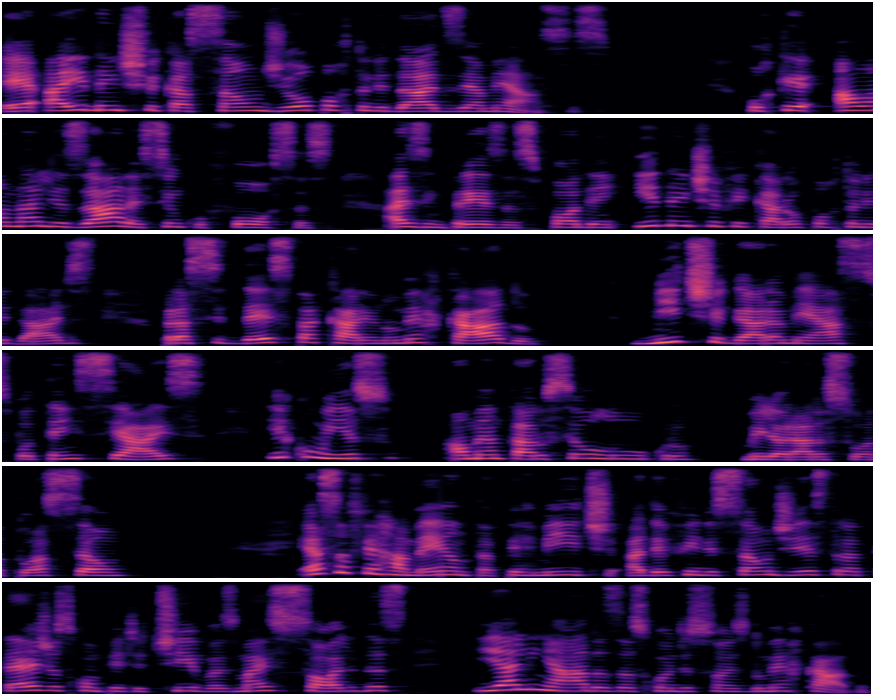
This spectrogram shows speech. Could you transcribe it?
é a identificação de oportunidades e ameaças. Porque ao analisar as cinco forças, as empresas podem identificar oportunidades para se destacarem no mercado, mitigar ameaças potenciais e, com isso, aumentar o seu lucro, melhorar a sua atuação. Essa ferramenta permite a definição de estratégias competitivas mais sólidas e alinhadas às condições do mercado,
